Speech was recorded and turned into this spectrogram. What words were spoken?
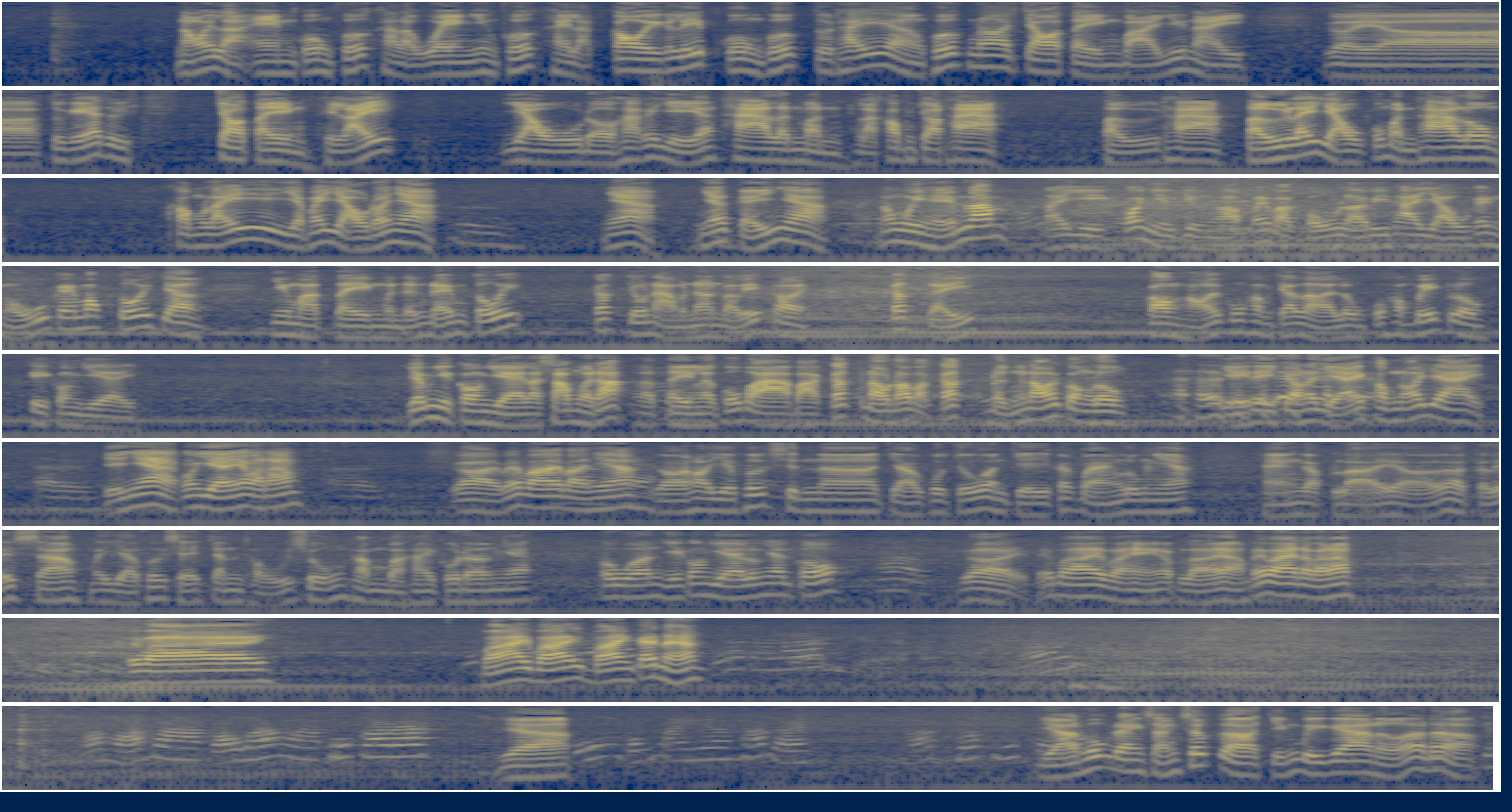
nói là em của ông Phước hay là quen với ông Phước hay là coi cái clip của ông Phước tôi thấy ông Phước nó cho tiền bà dưới này rồi ờ, tôi ghé tôi cho tiền thì lấy dầu đồ hay cái gì á tha lên mình là không cho tha. Tự tha tự lấy dầu của mình tha luôn. Không lấy và mấy dầu đó nha. Ừ. nha nhớ kỹ nha nó nguy hiểm lắm. Tại vì có nhiều trường hợp mấy bà cụ lại bị thay dầu cái ngủ cái móc túi trơn. Nhưng mà tiền mình đừng để trong túi. Cất chỗ nào mình nên bà biết thôi. Cất kỹ. Con hỏi cũng không trả lời luôn cũng không biết luôn. Khi con về. Giống như con về là xong rồi đó. Là tiền là của bà bà cất đâu đó bà cất đừng có nói con luôn. Vậy đi cho nó dễ không nói với ai. Ừ. vậy nha con về nha bà năm. ừ. Rồi bye bye bà nha. Rồi thôi giờ phước xin ờ, chào cô chú anh chị và các bạn luôn nha. Hẹn gặp lại ở clip sau. Bây giờ phước sẽ tranh thủ xuống thăm bà hai cô đơn nha. Ô quên vậy con về luôn nha cô. Ờ. rồi bye bye và hẹn gặp lại à. Bye bye nè bà năm. Bye bye. Bye bye bye cái nè. Ờ, dạ. Dạ thuốc đang sản xuất à chuẩn bị ra nữa đó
